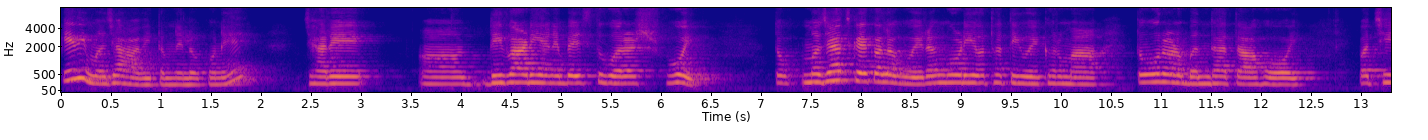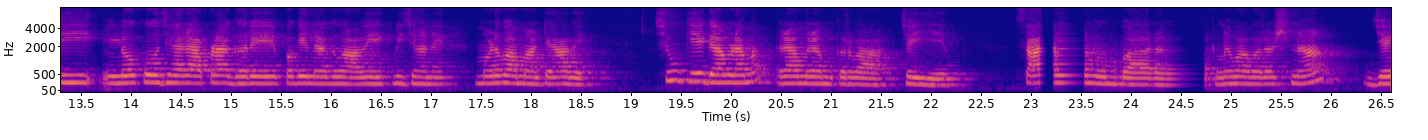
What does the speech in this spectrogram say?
કેવી મજા આવી તમને લોકોને? જ્યારે દિવાળી અને બેસતું વરસ હોય, તો મજા જ કંઈક અલગ હોય. રંગોળીઓ થતી હોય ઘરમાં, તોરણ બંધાતા હોય, પછી લોકો જ્યારે આપણા ઘરે પગે લાગવા આવે, એકબીજાને મળવા માટે આવે, શું કે ગામડામાં? રામ રામ કરવા જઈએ સાલ મુબારક નવા વર્ષના જય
